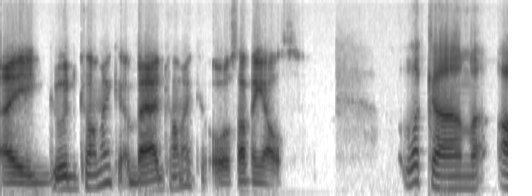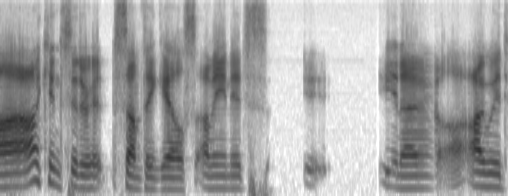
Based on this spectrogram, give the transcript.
a good comic, a bad comic, or something else? Look, um, I consider it something else. I mean, it's, you know, I would,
